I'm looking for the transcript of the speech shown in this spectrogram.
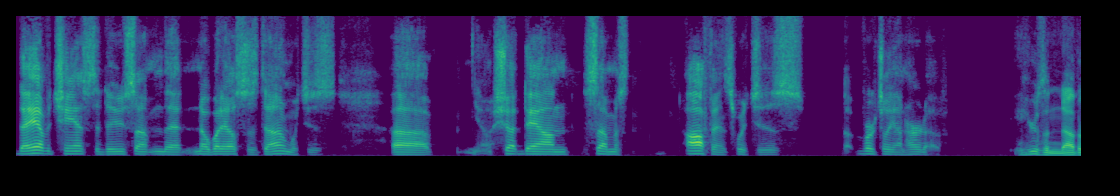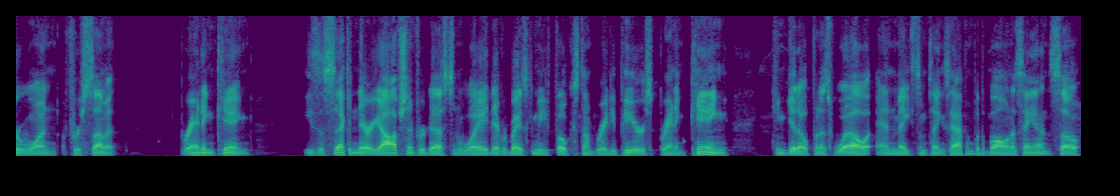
they have a chance to do something that nobody else has done, which is, uh, you know, shut down some offense, which is virtually unheard of. Here's another one for Summit Brandon King. He's a secondary option for Destin Wade. Everybody's going to be focused on Brady Pierce. Brandon King can get open as well and make some things happen with the ball in his hands. So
